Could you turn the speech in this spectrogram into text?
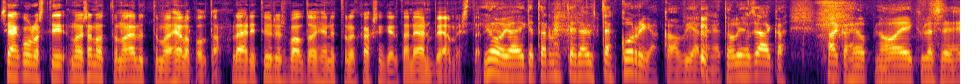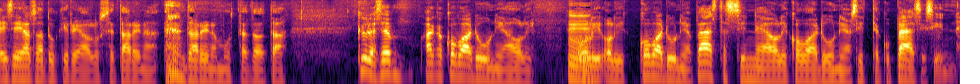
Sehän kuulosti noin sanottuna älyttömän helpolta. Lähdit Yhdysvaltoihin ja nyt olet kaksinkertainen NBA-mestari. Joo, ja eikä tarvinnut tehdä yhtään korjakaan vielä. Että olihan se aika, aika helppo. No ei, kyllä se, ei se ihan satukirja ollut se tarina, tarina mutta tota, kyllä se aika kovaa duunia oli. Mm. Oli, oli kova duunia päästä sinne ja oli kova duunia sitten, kun pääsi sinne.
